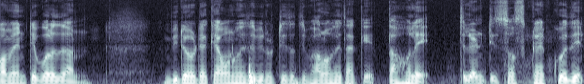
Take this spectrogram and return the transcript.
কমেন্টে বলে দেন, ভিডিওটা কেমন হয়েছে? ভিডিওটি যদি ভালো হয়ে থাকে, তাহলে চ্যানেলটি সাবস্ক্রাইব করে দিন।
